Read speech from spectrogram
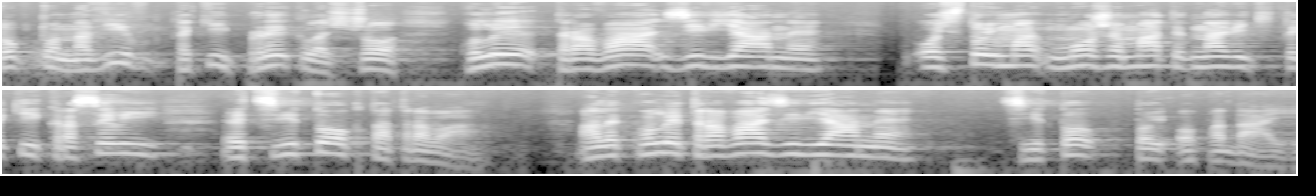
Тобто навів такий приклад, що коли трава зів'яне, ось той може мати навіть такий красивий е, цвіток та трава. Але коли трава зів'яне, цвіток той опадає.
